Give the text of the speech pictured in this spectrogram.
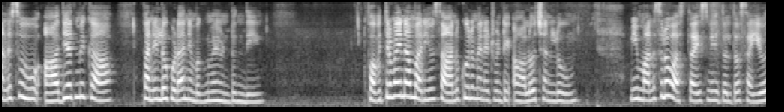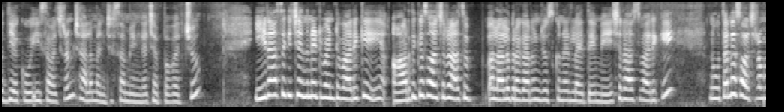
మనసు ఆధ్యాత్మిక పనిలో కూడా నిమగ్నమై ఉంటుంది. పవిత్రమైన మరియు సానుకూలమైనటువంటి ఆలోచనలు మీ మనసులో వస్తాయి. స్నేహితులతో సయోధ్యకు ఈ సంవత్సరం చాలా మంచి సమయంగా చెప్పవచ్చు. ఈ రాశికి చెందినటువంటి వారికి ఆర్థిక సంవత్సర రాశి ఫలాల ప్రకారం చూసుకున్నట్లయితే మేషరాశి వారికి నూతన సంవత్సరం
